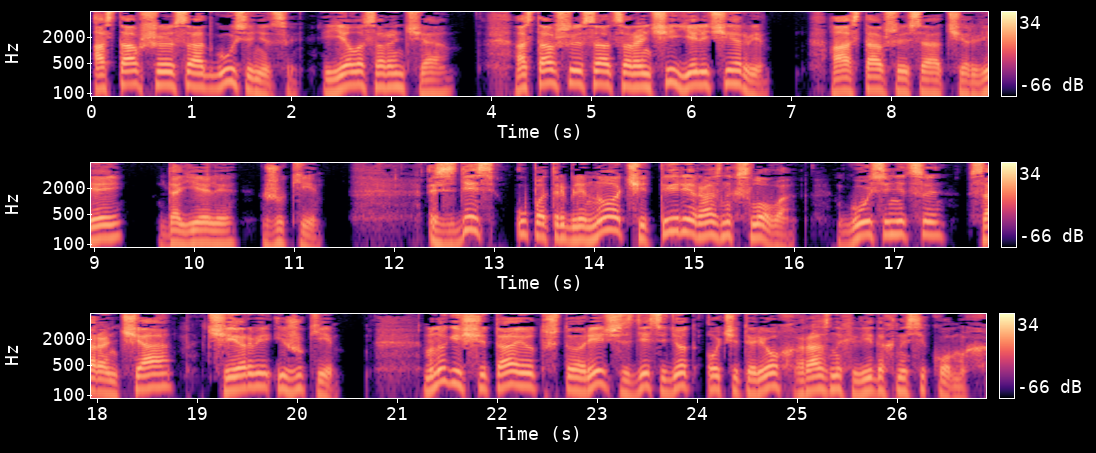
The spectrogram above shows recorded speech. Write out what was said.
«Оставшуюся от гусеницы ела саранча, оставшуюся от саранчи ели черви, а оставшиеся от червей доели жуки». Здесь употреблено четыре разных слова — гусеницы, саранча, черви и жуки. Многие считают, что речь здесь идет о четырех разных видах насекомых.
